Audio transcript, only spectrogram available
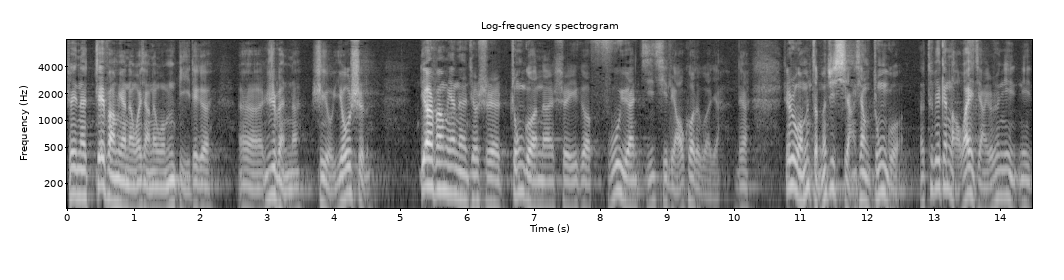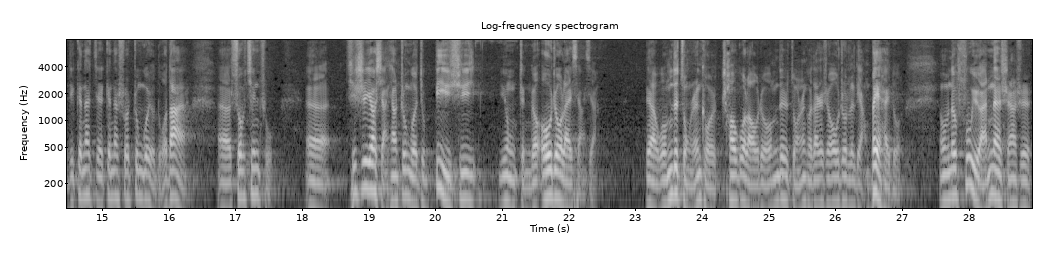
所以呢，这方面呢，我想呢，我们比这个呃日本呢是有优势的。第二方面呢，就是中国呢是一个服务员极其辽阔的国家，对吧？就是我们怎么去想象中国？呃，特别跟老外讲，有时候你你你跟他跟他说中国有多大呀？呃，说不清楚。呃，其实要想象中国，就必须用整个欧洲来想象，对吧？我们的总人口超过了欧洲，我们的总人口大概是欧洲的两倍还多。我们的复员呢，实际上是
